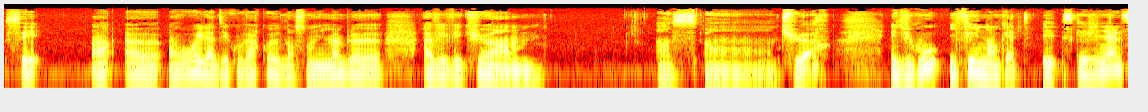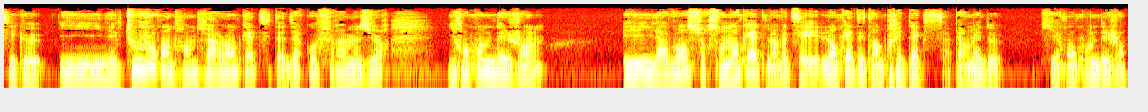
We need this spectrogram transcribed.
c'est euh, en, gros, il a découvert que dans son immeuble euh, avait vécu un, un, tueur. Et du coup, il fait une enquête. Et ce qui est génial, c'est que il est toujours en train de faire l'enquête, c'est-à-dire qu'au fur et à mesure, il rencontre des gens et il avance sur son enquête. Mais en fait, c'est l'enquête est un prétexte. Ça permet de qu'il rencontre des gens.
